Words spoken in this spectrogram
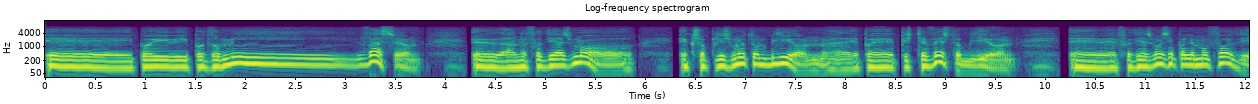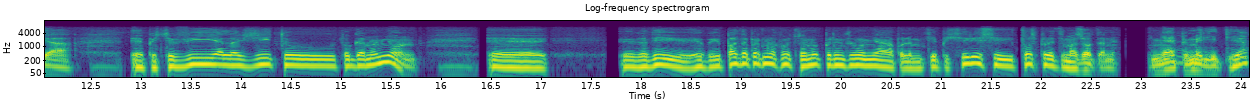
ε, υπο, υποδομή βάσεων, ε, ανεφοδιασμό, εξοπλισμό των πλοίων, ε, επισκευές των πλοίων, ε, εφοδιασμός σε πολεμοφόδια, επισκευή αλλαγή του, των κανονιών. Ε, δηλαδή, ε, πάντα πρέπει να έχουμε στο νου πριν δούμε μια πολεμική επιχείρηση πώς προετοιμαζόταν. Μια ναι. επιμελητία ναι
